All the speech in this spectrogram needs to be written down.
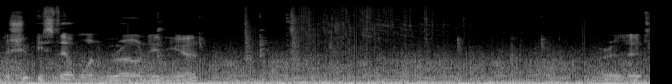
There should be still one drone in here. Where is it?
